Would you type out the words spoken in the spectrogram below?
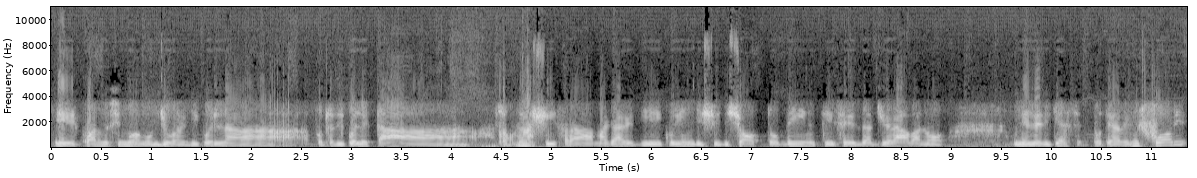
e quando si muove un giovane di, quella, appunto, di quell'età, insomma, una cifra magari di 15, 18, 20 se esageravano nelle richieste poteva venire fuori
